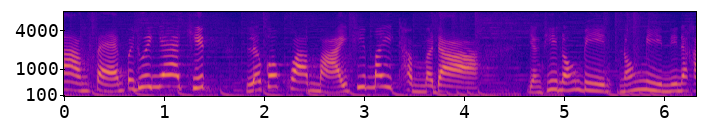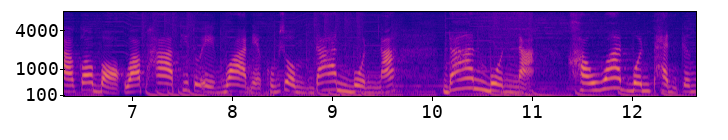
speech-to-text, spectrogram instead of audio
ต่างแฝงไปด้วยแง่คิด แล้วก็ความหมายที่ไม่ธรรมดา อย่างที่น้องบีนน้องมีนนี่นะคะ ก็บอกว่าภาพที่ตัวเองวาดเนี่ยคุณผู้ชมด้านบนนะ ด้านบนน่ะเขาวาดบนแผ่นกัง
